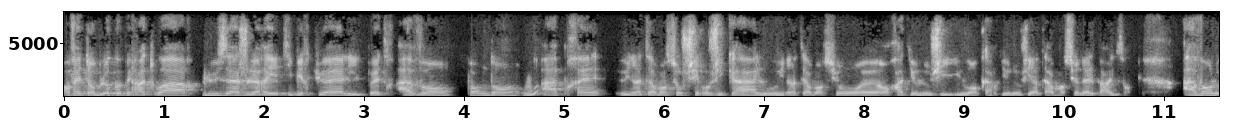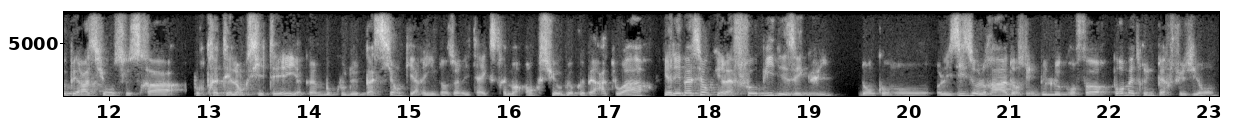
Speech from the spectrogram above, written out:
En fait, au bloc opératoire, l'usage de la réalité virtuelle, il peut être avant, pendant ou après une intervention chirurgicale ou une intervention euh, en radiologie ou en cardiologie interventionnelle, par exemple. Avant l'opération, ce sera pour traiter l'anxiété. Il y a quand même beaucoup de patients qui arrivent dans un état extrêmement anxieux au bloc opératoire. Il y a des patients qui ont la phobie des aiguilles. Donc, on, on les isolera dans une bulle de confort pour mettre une perfusion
